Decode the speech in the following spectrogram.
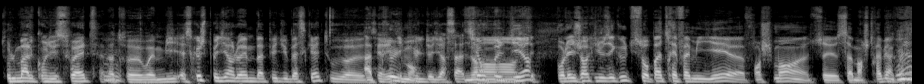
tout le mal qu'on lui souhaite à notre. Wemby. Est-ce que je peux dire le Mbappé du basket ou euh, c'est ridicule de dire ça? Non, Si on peut le dire. Pour les gens qui nous écoutent, qui ne sont pas très familiers, euh, franchement, ça marche très bien. Quand même.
